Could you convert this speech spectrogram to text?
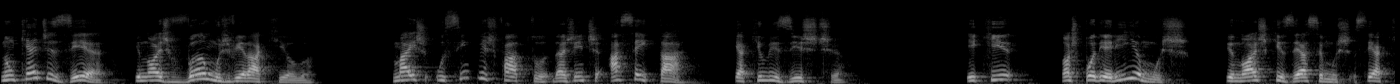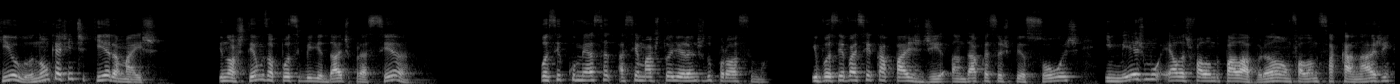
não quer dizer que nós vamos virar aquilo. Mas o simples fato da gente aceitar que aquilo existe e que nós poderíamos, se nós quiséssemos ser aquilo, não que a gente queira, mas que nós temos a possibilidade para ser, você começa a ser mais tolerante do próximo. E você vai ser capaz de andar com essas pessoas e mesmo elas falando palavrão, falando sacanagem,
